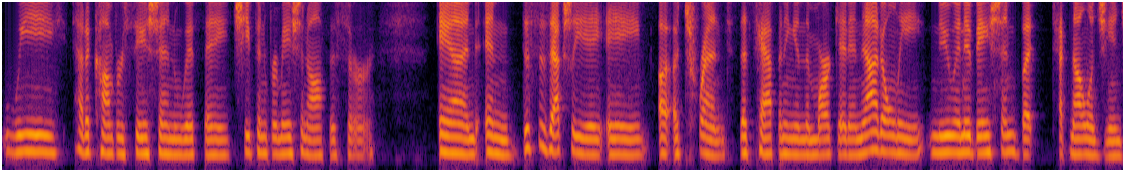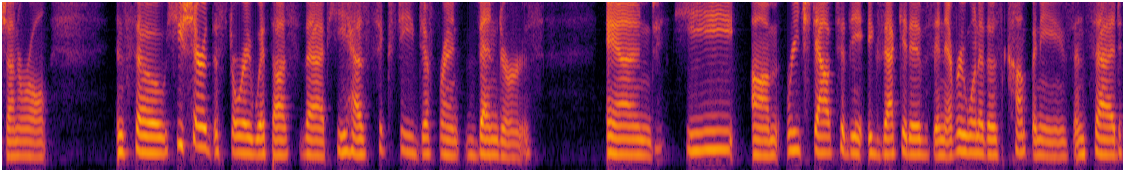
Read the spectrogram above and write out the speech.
we had a conversation with a chief information officer, and and this is actually a, a, a trend that's happening in the market, and not only new innovation but technology in general. And so he shared the story with us that he has 60 different vendors, and he um, reached out to the executives in every one of those companies and said,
